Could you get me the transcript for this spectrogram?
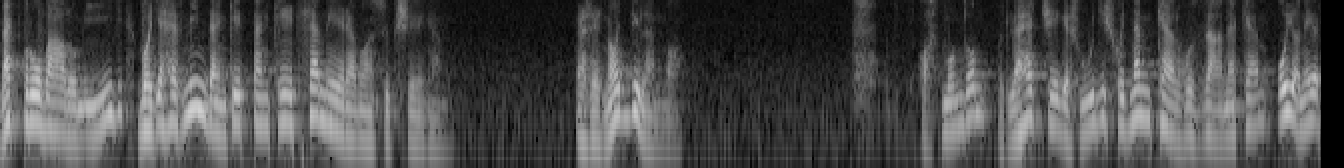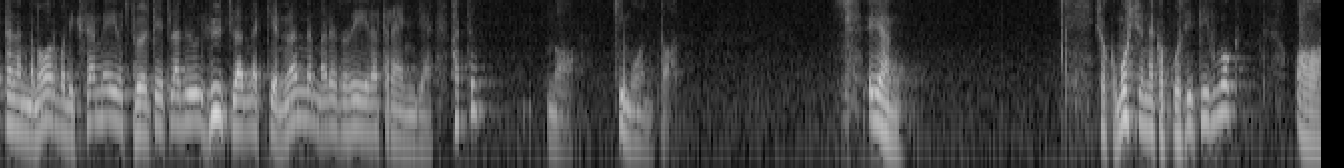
Megpróbálom így, vagy ehhez mindenképpen két személyre van szükségem. Ez egy nagy dilemma. Azt mondom, hogy lehetséges úgy is, hogy nem kell hozzá nekem olyan értelemben harmadik személy, hogy föltétlenül hűtlennek kéne lennem, mert ez az élet rendje. Hát, na, ki mondta? Ilyen. És akkor most jönnek a pozitívumok, a,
